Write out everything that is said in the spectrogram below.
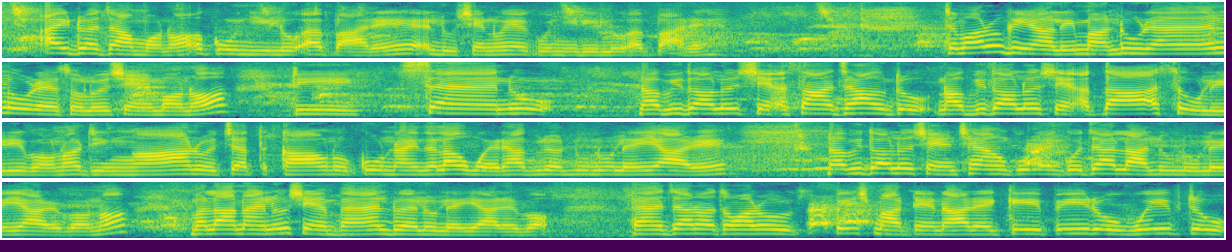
။အဲ့ဒီအတွက်ကြောင့်ပေါ့နော်အကူအညီလိုအပ်ပါတယ်။အလူရှင်တို့ရဲ့အကူအညီတွေလိုအပ်ပါတယ်။ ကျမတို့ခင်ရလေးမှာလှူဒန်းလို့တယ်ဆိုလို့ရှိရင်ပေါ့နော်ဒီဆန်တို့နောက်ပြီးတော့လို့ရှိရင်အစာချောက်တို့နောက်ပြီးတော့လို့ရှိရင်အသားအဆိုလေးတွေပေါ့နော်ဒီငါးတို့ကြက်တကောင်းတို့ကိုနိုင်တဲ့လောက်ဝယ်ထားပြီးတော့လှူလို့လည်းရတယ်နောက်ပြီးတော့လို့ရှိရင်ချမ်းကိုယ်တိုင်ကိုကြလာလှူလို့လည်းရတယ်ပေါ့နော်မလာနိုင်လို့ရှိရင်ဘန်းလွှဲလို့လည်းရတယ်ပေါ့ ဘန်းကြတော့ကျမတို့ page မှာတင်ထားတဲ့ KP တို့ Wave တို့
